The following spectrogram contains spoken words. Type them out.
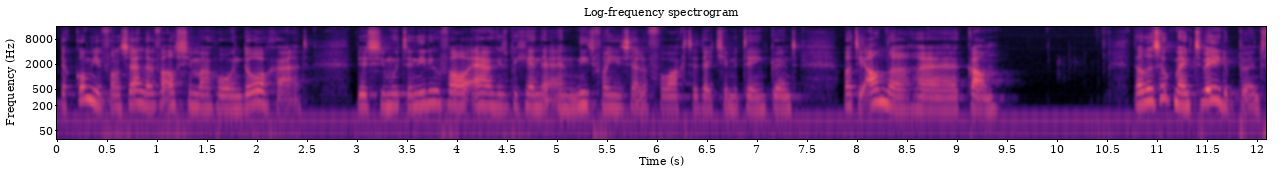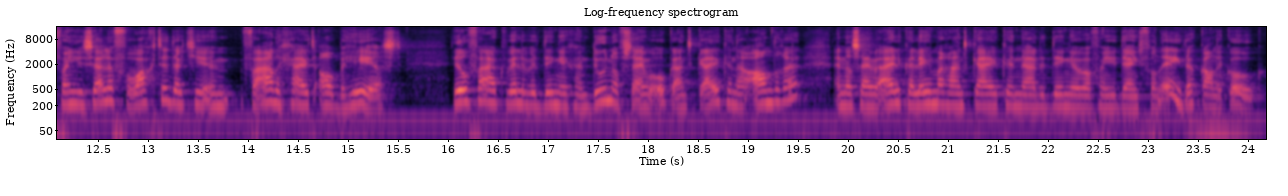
daar, kom je vanzelf als je maar gewoon doorgaat. Dus je moet in ieder geval ergens beginnen en niet van jezelf verwachten dat je meteen kunt wat die ander uh, kan. Dat is ook mijn tweede punt. Van jezelf verwachten dat je een vaardigheid al beheerst. Heel vaak willen we dingen gaan doen of zijn we ook aan het kijken naar anderen. En dan zijn we eigenlijk alleen maar aan het kijken naar de dingen waarvan je denkt van hé, hey, dat kan ik ook.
